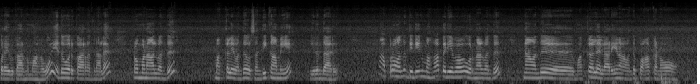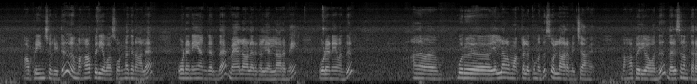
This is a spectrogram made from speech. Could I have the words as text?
குறைவு காரணமாகவோ ஏதோ ஒரு காரணத்தினால ரொம்ப நாள் வந்து மக்களை வந்து அவர் சந்திக்காமையே இருந்தார். அப்புறம் வந்து திடீர்னு மகா பெரியவாவை ஒரு நாள் வந்து நான் வந்து மக்கள் எல்லாரையும் நான் வந்து பார்க்கணும் அப்படின்னு சொல்லிட்டு மகா பெரியவா சொன்னதுனால உடனே அங்கே இருந்த மேலாளர்கள் எல்லாருமே உடனே வந்து ஒரு எல்லா மக்களுக்கும் வந்து சொல்ல ஆரம்பித்தாங்க மகாபெரிவா வந்து தரிசனம் தர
